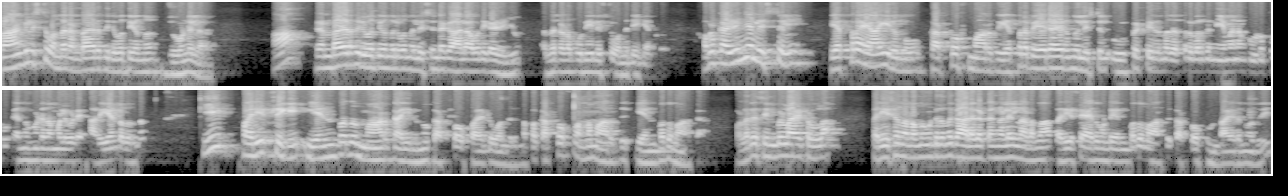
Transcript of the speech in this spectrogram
റാങ്ക് ലിസ്റ്റ് വന്ന രണ്ടായിരത്തി ഇരുപത്തി ഒന്ന് ജൂണിലാണ്. ആ രണ്ടായിരത്തി ഇരുപത്തി ഒന്നിൽ വന്ന ലിസ്റ്റിന്റെ കാലാവധി കഴിഞ്ഞു. എന്നിട്ടാണ് പുതിയ ലിസ്റ്റ് വന്നിരിക്കുന്നത്. അപ്പോൾ കഴിഞ്ഞ ലിസ്റ്റിൽ എത്രയായിരുന്നു കട്ട് ഓഫ് മാർക്ക് എത്ര പേരായിരുന്നു ലിസ്റ്റിൽ ഉൾപ്പെട്ടിരുന്നത്? എത്ര പേർക്ക് നിയമനം കൊടുത്തു എന്നും കൂടി നമ്മൾ ഇവിടെ അറിയേണ്ടതുണ്ട്. ഈ പരീക്ഷയ്ക്ക് എൺപത് മാർക്കായിരുന്നു കട്ട് ഓഫ് ആയിട്ട് വന്നിരുന്നത്. അപ്പൊ കട്ട് ഓഫ് വന്ന മാർക്ക് എൺപത് മാർക്കാണ് വളരെ സിമ്പിൾ ആയിട്ടുള്ള പരീക്ഷ നടന്നുകൊണ്ടിരുന്ന കാലഘട്ടങ്ങളിൽ നടന്ന പരീക്ഷ ആയതുകൊണ്ട് എൺപത് മാർക്ക് കട്ട് ഓഫ് ഉണ്ടായിരുന്നു അതിൽ.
